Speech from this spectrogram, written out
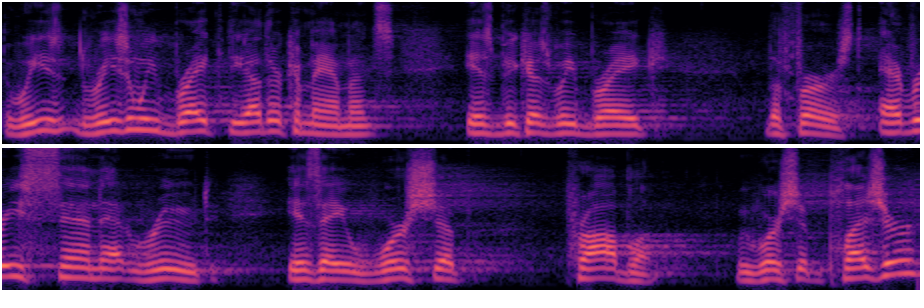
The reason we break the other commandments is because we break the first. Every sin at root is a worship problem. We worship pleasure,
